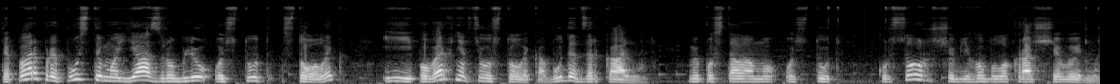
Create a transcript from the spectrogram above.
Тепер, припустимо, я зроблю ось тут столик, і поверхня цього столика буде дзеркальна. Ми поставимо ось тут курсор, щоб його було краще видно.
